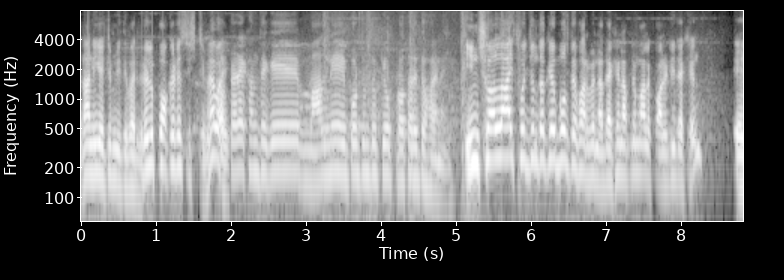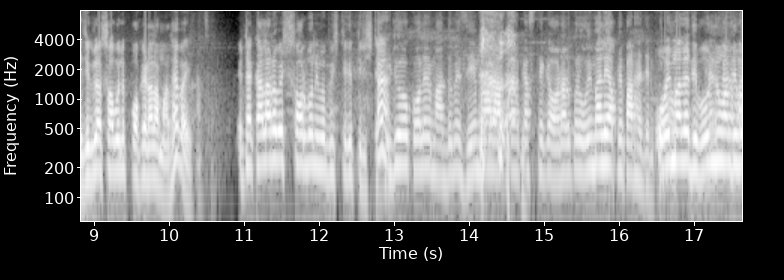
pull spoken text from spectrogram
রানিং আইটেম নিতে পারবে এটা হলো পকেটের সিস্টেম হ্যাঁ ভাই? আপনার এখান থেকে মাল নিয়ে এই পর্যন্ত কেউ প্রতারিত হয় নাই? ইনশাল্লাহ আজ পর্যন্ত কেউ বলতে পারবে না। দেখেন আপনি মালের কোয়ালিটি দেখেন। এই যেগুলো সব হলো পকেট আলা মাল হ্যাঁ ভাই? আচ্ছা। এটা কালার হবে সর্বনিম্ন বিশ থেকে তিরিশ টাকা। ভিডিও কলের মাধ্যমে যে মাল আপনার কাছ থেকে অর্ডার করে ওই মালই আপনি পাঠাই দেন। ওই মালে দিব অন্য মাল দিব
